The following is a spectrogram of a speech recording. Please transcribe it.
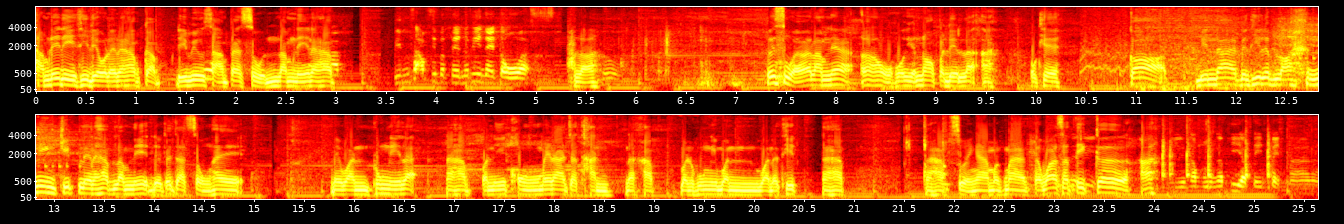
ทำได้ดีทีเดียวเลยนะครับ กับรีวิว 380ลำนี้นะครับ บินสามสิบเปอร์เซ็นต์นะพี่ในโตอะเหรอเฮ้ยสวยว่าลำเนี้ยเออโอ้โหนอกประเด็นละอะโอเค ก็บินได้เป็นที่เรียบร้อย นิ่งกิฟเลยนะครับลำนี้เดี๋ยวจะจัดส่งให้ในวันพรุ่งนี้แหละนะครับ วันนี้คงไม่น่าจะทันนะครับ วันพรุ่งนี้วันวันอาทิตย์นะครับนะครับ สวยงามมากๆ แต่ว่าสติกเกอร์ฮะ ยืนทำบุญกับพี่เอาตีนเป็ดมานะ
